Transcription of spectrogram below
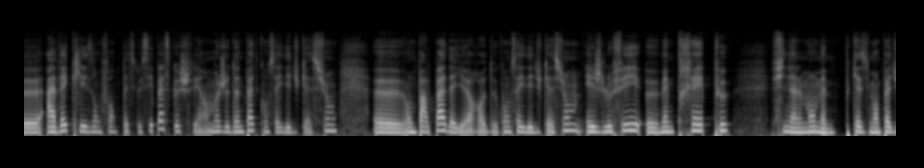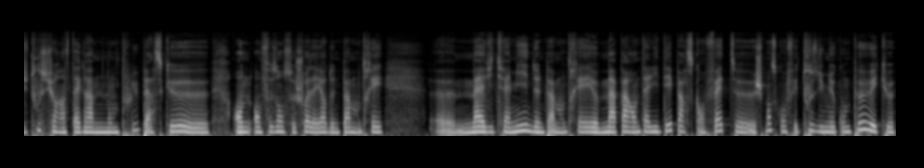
euh, avec les enfants, parce que c'est pas ce que je fais. Hein. Moi, je donne pas de conseils d'éducation. Euh, on parle pas d'ailleurs de conseils d'éducation, et je le fais euh, même très peu finalement, même quasiment pas du tout sur Instagram non plus, parce que en, faisant ce choix d'ailleurs de ne pas montrer ma vie de famille, de ne pas montrer ma parentalité, parce qu'en fait, je pense qu'on fait tous du mieux qu'on peut et que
